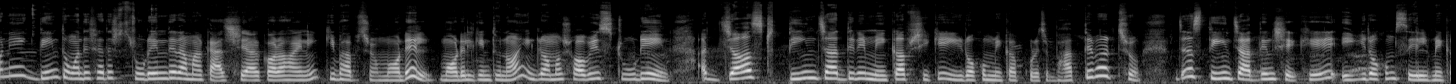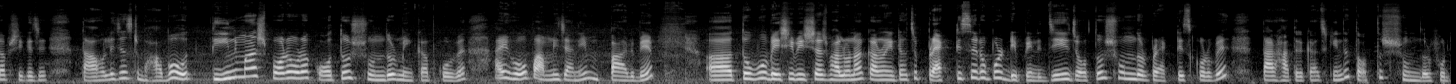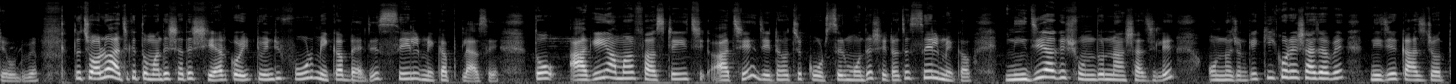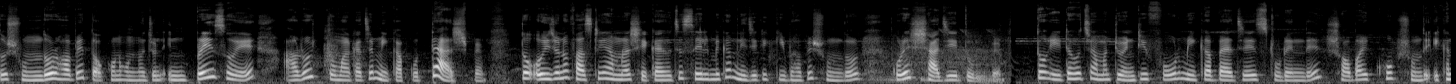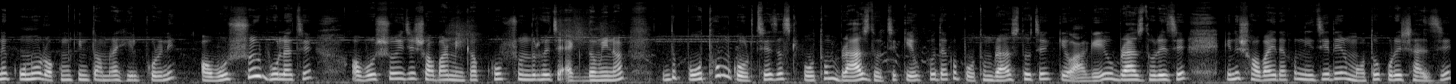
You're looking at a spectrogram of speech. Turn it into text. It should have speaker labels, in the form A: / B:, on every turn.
A: অনেক দিন তোমাদের সাথে স্টুডেন্টদের আমার কাজ শেয়ার করা হয়নি। কি ভাবছ? মডেল মডেল কিন্তু নয়, এগুলো আমার সবই স্টুডেন্ট আর জাস্ট তিন চার দিনে মেকআপ শিখে এই রকম মেকআপ করেছে। ভাবতে পারছ? জাস্ট তিন চার দিন শেখে এই রকম সেল মেকআপ শিখেছে। তাহলে জাস্ট ভাবো, তিন মাস পরে ওরা কত সুন্দর মেকআপ করবে। আই হোপ আমি জানি পারবে। তবুও বেশি বিশ্বাস ভালো না, কারণ এটা হচ্ছে প্র্যাকটিসের উপর ডিপেন্ড যে যত সুন্দর প্র্যাকটিস করবে, তার হাতের কাজ কিন্তু তত সুন্দর ফুটে উঠবে। তো চলো আজকে তোমাদের সাথে শেয়ার করি টোয়েন্টি ফোর মেকআপ ব্যাচে সেল মেকআপ ক্লাসে তো আগেই আমার ফার্স্টেই আছে, যেটা হচ্ছে কোর্সের মধ্যে, সেটা হচ্ছে সেল মেকআপ নিজে আগে সুন্দর না সাজলে অন্যজনকে কি করে সাজাবে? নিজের কাজ যত সুন্দর হবে, তখন অন্যজন ইমপ্রেস হয়ে আরও তোমার কাছে মেকআপ করতে আসবে। তো ওই জন্য ফার্স্টেই আমরা শেখাই হচ্ছে সেল মেকআপ নিজেকে কীভাবে সুন্দর করে সাজিয়ে তুলবে। তো এটা হচ্ছে আমার টোয়েন্টি ফোর মেকআপ ব্যাচের স্টুডেন্টদের সবাই খুব সুন্দর। এখানে কোনো রকম কিন্তু আমরা হেল্প করিনি। অবশ্যই ভুল আছে। অবশ্যই যে সবার মেকআপ খুব সুন্দর হয়েছে, একদমই নয়। কিন্তু প্রথম করছে জাস্ট প্রথম ব্রাশ ধরছে। কেউ কেউ দেখো প্রথম ব্রাশ ধরছে, কেউ আগেও ব্রাশ ধরেছে। কিন্তু সবাই দেখো নিজেদের মতো করে সাজছে।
